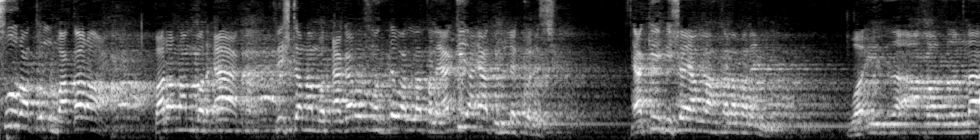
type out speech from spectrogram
সুরাতুল বাকারা পারা নম্বর এক পৃষ্ঠা নম্বর এগারোর মধ্যেও আল্লাহ তালা একই আয়াত উল্লেখ করেছে একই বিষয় আল্লাহ তালা বলেন وَإِذْ أَخَذْنَا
